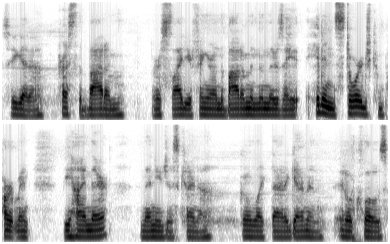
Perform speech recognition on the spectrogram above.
So you got to press the bottom or slide your finger on the bottom and then there's a hidden storage compartment behind there. And then you just kind of go like that again and it'll close.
